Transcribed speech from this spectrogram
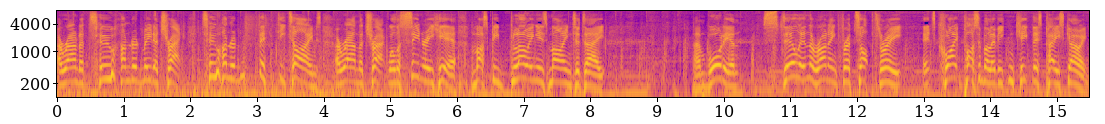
around a 200 metre track. 250 times around the track. Well, the scenery here must be blowing his mind today. And Wardian still in the running for a top three. It's quite possible if he can keep this pace going.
